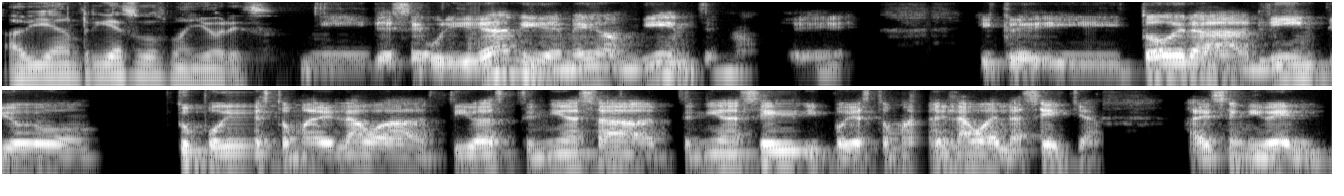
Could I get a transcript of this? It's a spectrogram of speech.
habían riesgos mayores. Ni de seguridad ni de medio ambiente, ¿no? Eh, y, todo era limpio, tú podías tomar el agua, tenías, tenías sed y podías tomar el agua de la sequía, a ese nivel.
